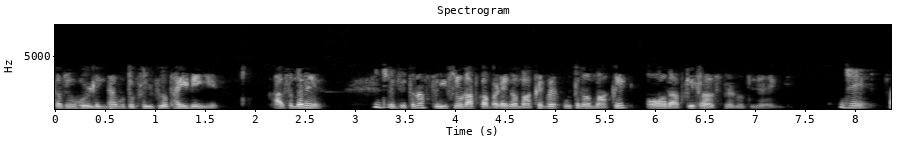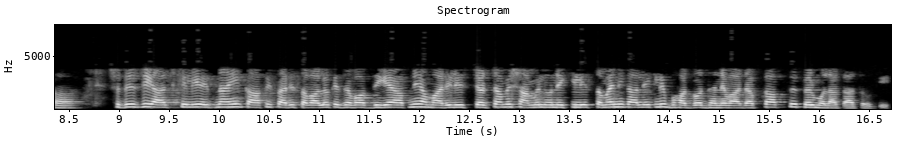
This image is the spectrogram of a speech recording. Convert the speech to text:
का जो होल्डिंग था वो तो फ्री फ्लोट है ही नहीं है। आप समझ रहे हैं? तो जितना फ्री फ्लोट आपका बढ़ेगा मार्केट में उतना मार्केट और आपकी ट्रांसपेरेंट होती जाएगी। जी सुधीर जी आज के लिए इतना ही। काफ़ी सारे सवालों के जवाब दिए आपने। हमारे लिए इस चर्चा में शामिल होने के लिए समय निकालने के लिए बहुत बहुत धन्यवाद आपका। आपसे फिर मुलाकात होगी।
